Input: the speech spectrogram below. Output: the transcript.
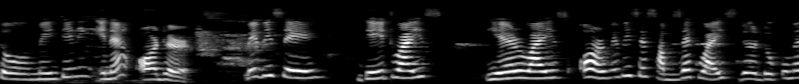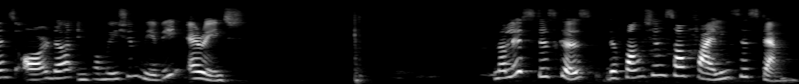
so maintaining in a order. Maybe say date wise year wise or maybe say subject wise the documents or the information may be arranged. Now let's discuss the functions of filing system.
